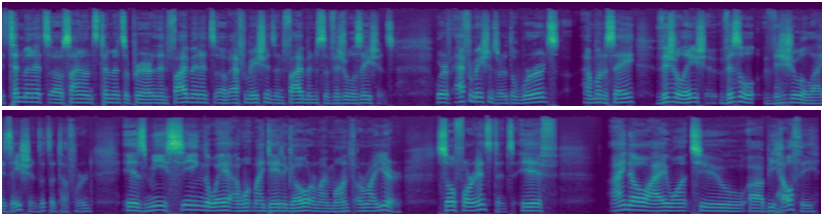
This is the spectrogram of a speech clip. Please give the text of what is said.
it's 10 minutes of silence, 10 minutes of prayer, and then five minutes of affirmations and five minutes of visualizations. Where if affirmations are the words I'm going to say visualization, visual, visualizations, that's a tough word, is me seeing the way I want my day to go or my month or my year. So, for instance, if I know I want to uh, be healthy,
